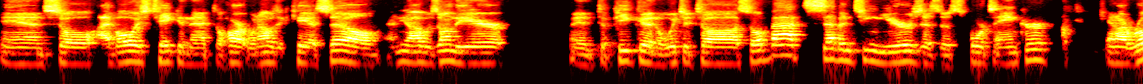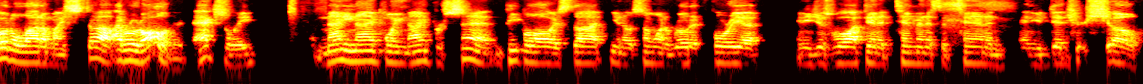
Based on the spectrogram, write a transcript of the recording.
And so I've always taken that to heart. When I was at KSL, and, you know, I was on the air in Topeka and Wichita, so about 17 years as a sports anchor. And I wrote a lot of my stuff. I wrote all of it, actually, 99.9%. And people always thought, you know, someone wrote it for you and you just walked in at 10 minutes to 10 and, and you did your show.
